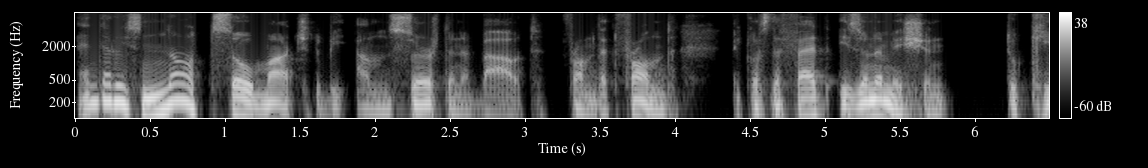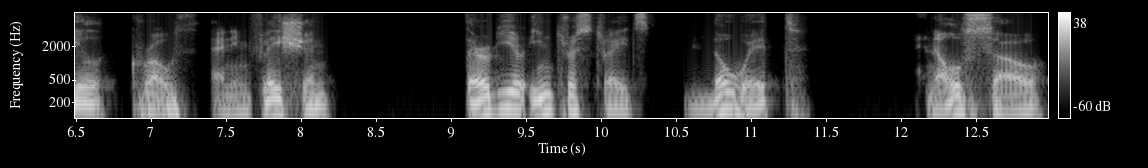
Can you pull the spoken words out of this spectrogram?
And there is not so much to be uncertain about from that front because the Fed is on a mission to kill growth and inflation. Third year interest rates know it. And also,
